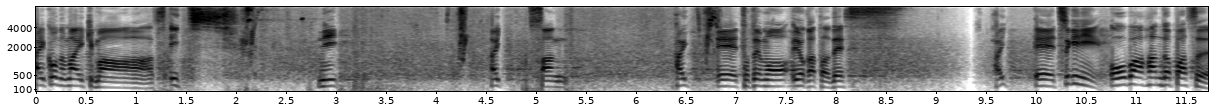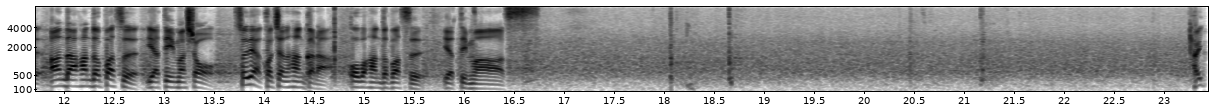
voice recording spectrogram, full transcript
はい今度前いきます。12はい3はい、えーとても良かったです。はい、えー次にオーバーハンドパスアンダーハンドパスやってみましょう。それではこちらの班からオーバーハンドパスやってみます。はい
